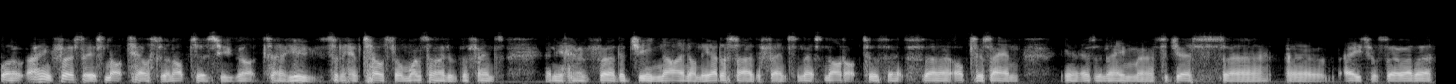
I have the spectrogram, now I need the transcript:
Well, I think firstly it's not Telstra and Optus. You've got uh, you sort of have Telstra on one side of the fence, and you have uh, the G9 on the other side of the fence, and that's not Optus. That's uh, Optus and, you know, as the name uh, suggests, uh, uh, eight or so other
